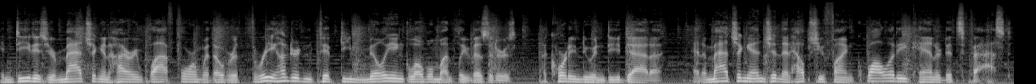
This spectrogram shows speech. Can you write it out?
Indeed is your matching and hiring platform with over 350 million global monthly visitors, according to Indeed data, and a matching engine that helps you find quality candidates fast.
